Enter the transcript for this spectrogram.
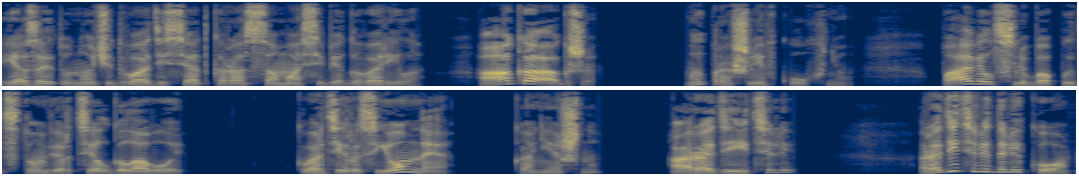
я за эту ночь два десятка раз сама себе говорила. «А как же?» Мы прошли в кухню. Павел с любопытством вертел головой. «Квартира съемная?» «Конечно. А родители?» «Родители далеко».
